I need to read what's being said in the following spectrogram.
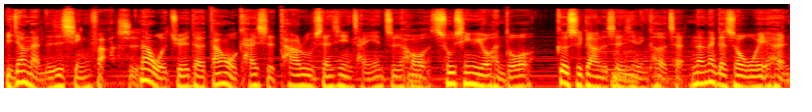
比较难的是心法，是。那我觉得当我开始踏入身心产业之后，初心有很多各式各样的身心灵课程，那那个时候我也很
